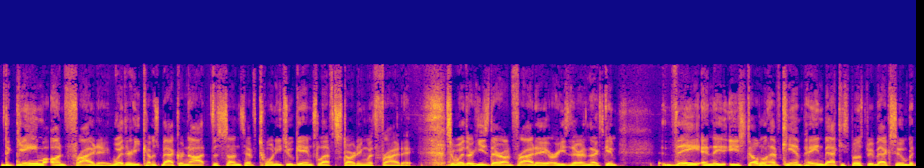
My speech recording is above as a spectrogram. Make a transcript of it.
the game on Friday, whether he comes back or not, the Suns have 22 games left starting with Friday. So whether he's there on Friday or he's there in the next game, they and they you still don't have Cam Payne back. He's supposed to be back soon, but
